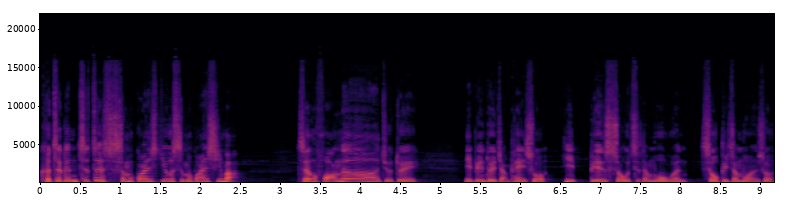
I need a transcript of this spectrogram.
可这跟这这什么关系？有什么关系嘛？甄嬛呢，就对一边对蒋佩说，一边手指的莫文，手比着莫文说：“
